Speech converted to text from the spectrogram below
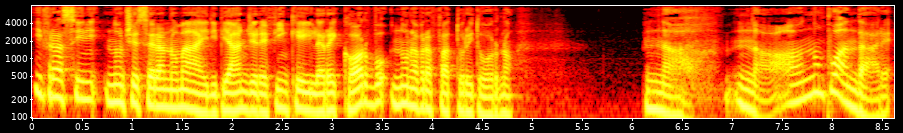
I frassini non cesseranno mai di piangere finché il re corvo non avrà fatto ritorno. No, no, non può andare.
